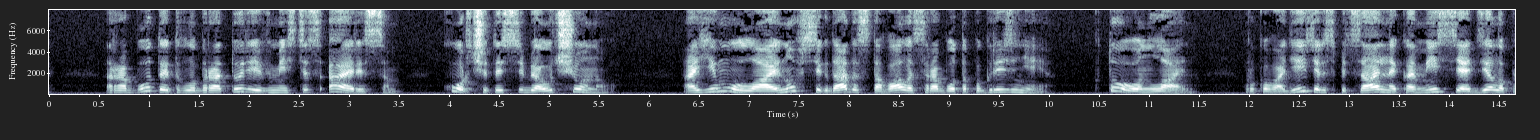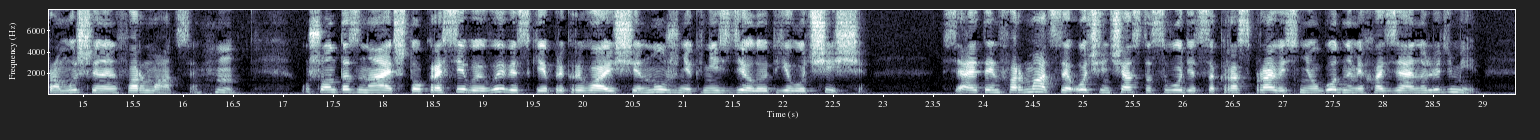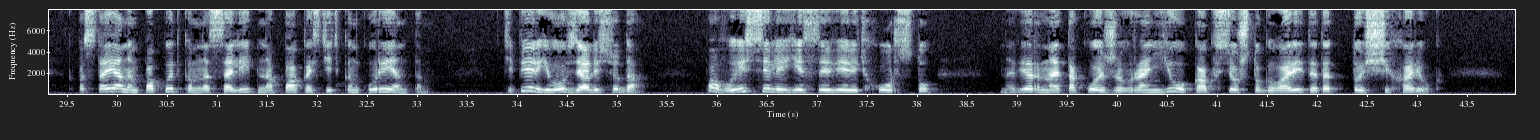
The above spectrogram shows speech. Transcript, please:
Работает в лаборатории вместе с Айрисом, корчит из себя ученого. А ему, Лайну, всегда доставалась работа погрязнее. Кто он, Лайн? Руководитель специальной комиссии отдела промышленной информации. Хм, уж он-то знает, что красивые вывески, прикрывающие нужник, не сделают его чище. Вся эта информация очень часто сводится к расправе с неугодными хозяину людьми, к постоянным попыткам насолить, напакостить конкурентам. Теперь его взяли сюда – Повысили, если верить Хорсту. Наверное, такое же вранье, как все, что говорит этот тощий хорек.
